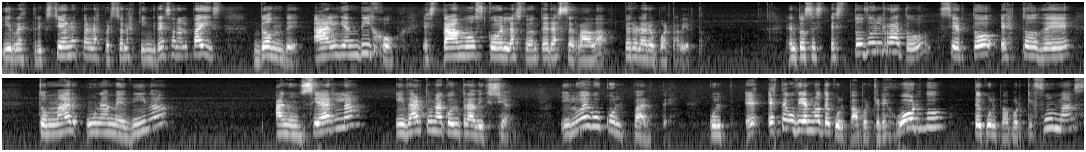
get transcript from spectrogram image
y restricciones para las personas que ingresan al país. donde alguien dijo, estamos con las fronteras cerradas, pero el aeropuerto abierto. Entonces, es todo el rato, ¿cierto? Esto de tomar una medida, anunciarla y darte una contradicción. Y luego culparte. E, este gobierno te culpa porque eres gordo, te culpa porque fumas,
